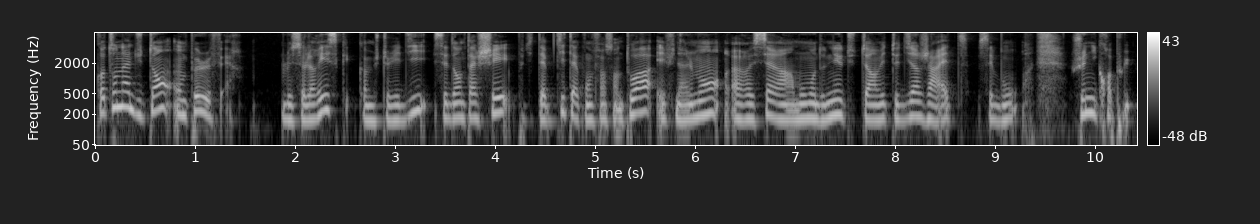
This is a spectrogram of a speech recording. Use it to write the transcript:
Quand on a du temps, on peut le faire. Le seul risque, comme je te l'ai dit, c'est d'entacher petit à petit ta confiance en toi et finalement réussir à un moment donné où tu as envie de te dire j'arrête, c'est bon, je n'y crois plus.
